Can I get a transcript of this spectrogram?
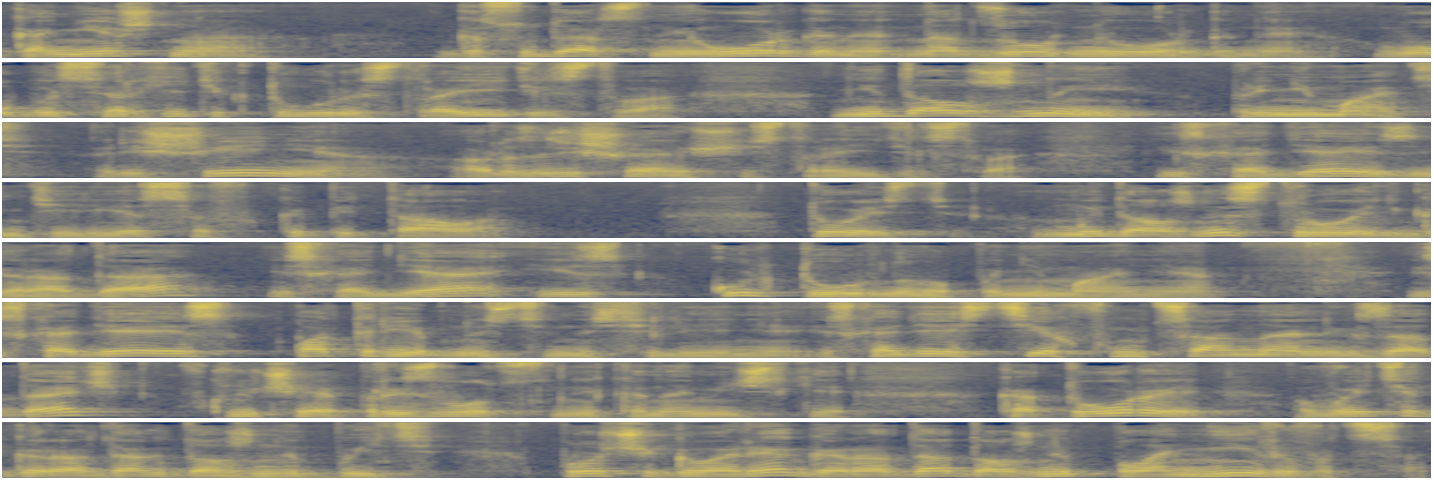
конечно, государственные органы, надзорные органы в области архитектуры, строительства не должны принимать решения, разрешающие строительство, исходя из интересов капитала. То есть мы должны строить города, исходя из культурного понимания, исходя из потребностей населения, исходя из тех функциональных задач, включая производственные, экономические, которые в этих городах должны быть. Проще говоря, города должны планироваться.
